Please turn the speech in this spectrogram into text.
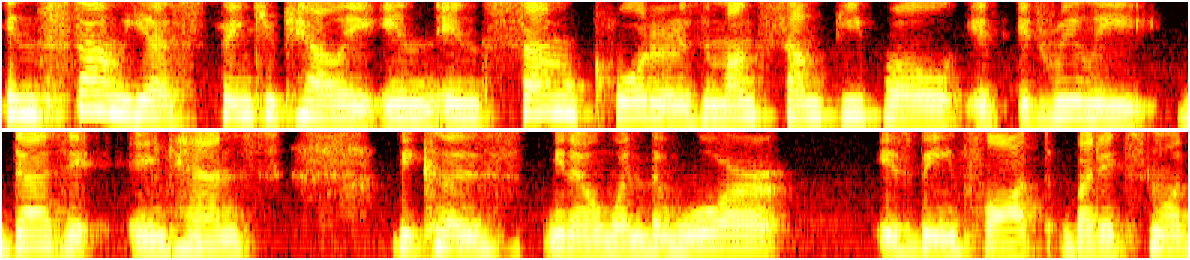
In some, yes, thank you, Kelly. In in some quarters, among some people, it, it really does it enhance because you know when the war is being fought, but it's not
